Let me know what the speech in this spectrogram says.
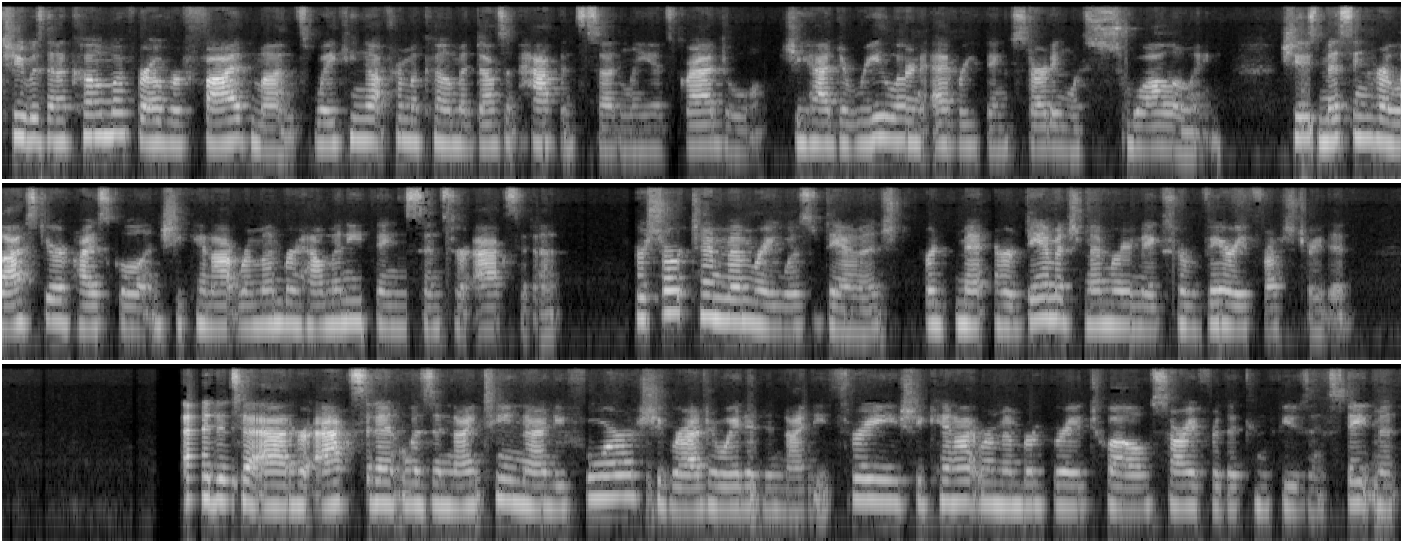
She was in a coma for over five months. Waking up from a coma doesn't happen suddenly, it's gradual. She had to relearn everything, starting with swallowing. She's missing her last year of high school and she cannot remember how many things since her accident. Her short term memory was damaged. Her, her damaged memory makes her very frustrated. Edited to add, her accident was in 1994. She graduated in 93. She cannot remember grade 12. Sorry for the confusing statement.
